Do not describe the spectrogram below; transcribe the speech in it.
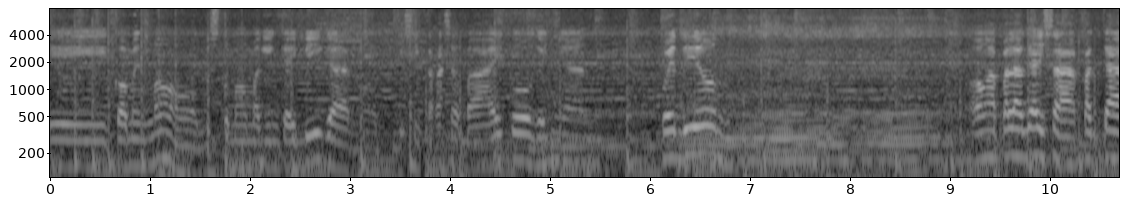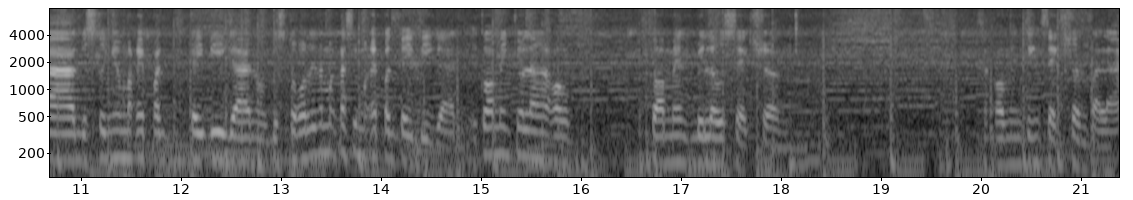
i-comment mo, gusto mo maging kaibigan, o bisita ka sa bahay ko, ganyan. Pwede yun. O nga pala guys, ha, pagka gusto nyo makipagkaibigan, o gusto ko rin naman kasi makipagkaibigan, i-comment nyo lang ako, comment below section. Sa commenting section pala,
